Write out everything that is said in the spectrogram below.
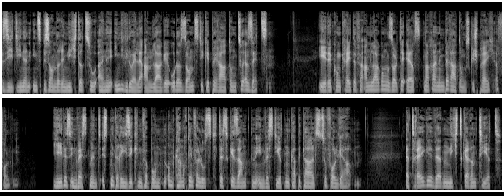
Sie dienen insbesondere nicht dazu, eine individuelle Anlage oder sonstige Beratung zu ersetzen. Jede konkrete Veranlagung sollte erst nach einem Beratungsgespräch erfolgen. Jedes Investment ist mit Risiken verbunden und kann auch den Verlust des gesamten investierten Kapitals zur Folge haben. Erträge werden nicht garantiert.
